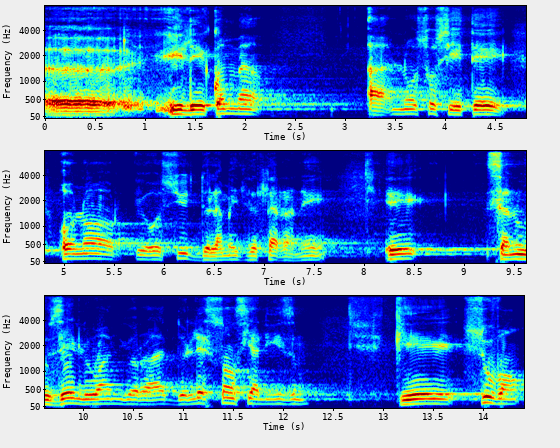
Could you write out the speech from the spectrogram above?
euh, est commun à nos sociétés au nord et au sud de la Méditerranée et ça nous éloignera de l'essentialisme qui est souvent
